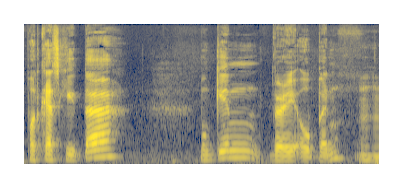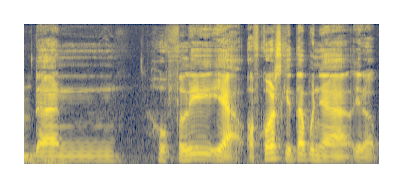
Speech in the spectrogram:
podcast kita mungkin very open Mhm. dan hopefully ya of course kita punya you know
